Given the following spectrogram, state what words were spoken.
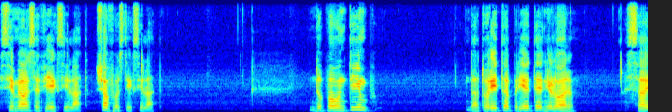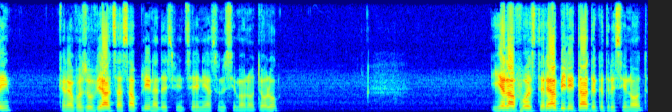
Simeon să fie exilat. Și a fost exilat. După un timp, datorită prietenilor săi, care a văzut viața sa plină de sfințenia Sfântului Simeon Teolog, el a fost reabilitat de către sinod,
